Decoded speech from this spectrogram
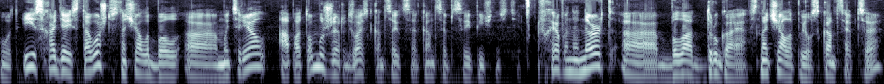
Вот. И исходя из того, что сначала был э, материал, а потом уже родилась концепция, концепция эпичности. В Heaven and Earth э, была другая. Сначала появилась концепция,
